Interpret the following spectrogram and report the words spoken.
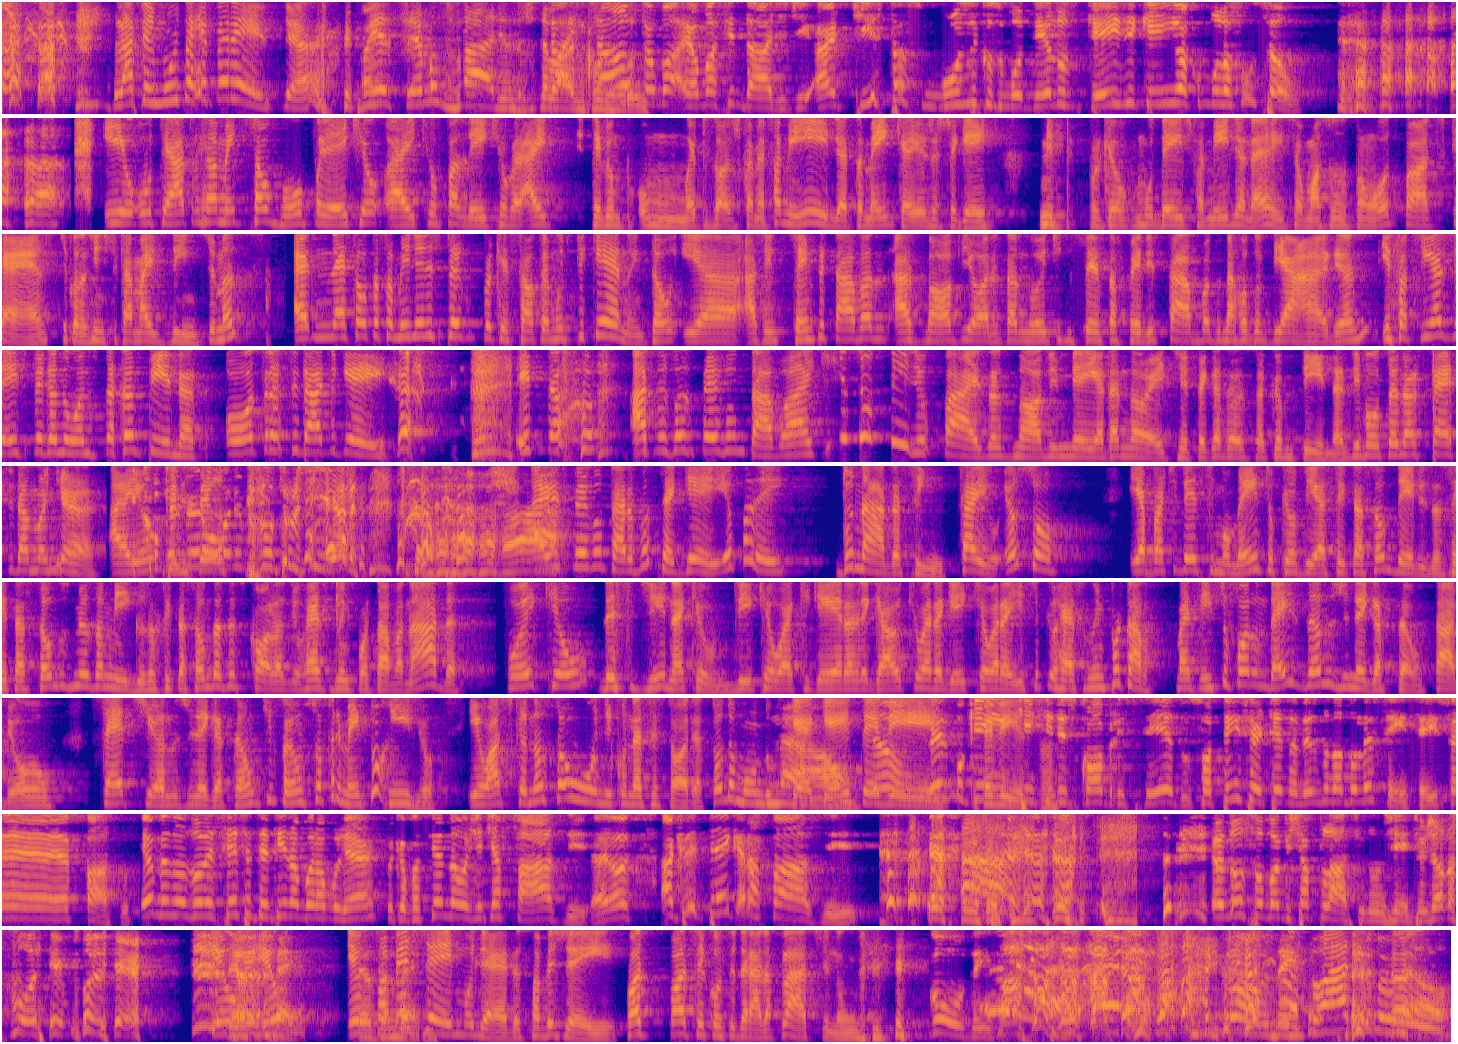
lá tem muita referência. Conhecemos vários de lá, inclusive. Salto é uma, é uma cidade de artistas, músicos, modelos gays e quem acumula função. e o teatro realmente salvou. Foi aí que eu, aí que eu falei que eu. Aí teve um, um episódio com a minha família também, que aí eu já cheguei. Me, porque eu mudei de família, né? Isso é um assunto para um outro podcast, quando a gente ficar mais íntimas. É, nessa outra família, eles perguntam, porque Salto é muito pequeno, então e a, a gente sempre tava às 9 horas da noite de sexta-feira e sábado na rodoviária. E só tinha gente pegando ônibus para Campinas, outra cidade gay. Então, as pessoas perguntavam: ai, o que, que seu filho faz às nove e meia da noite, pegando para Campinas e voltando às sete da manhã? Aí e eu comprei per... ônibus outro dia. Aí eles perguntaram: você é gay? Eu falei: do nada, assim, saiu, eu sou. E a partir desse momento que eu vi a aceitação deles, a aceitação dos meus amigos, a aceitação das escolas e o resto não importava nada, foi que eu decidi, né? Que eu vi que eu que gay era legal e que eu era gay, que eu era isso, que o resto não importava. Mas isso foram 10 anos de negação, sabe? Ou sete anos de negação, que foi um sofrimento horrível. E eu acho que eu não sou o único nessa história. Todo mundo Não. que é gay teve. Não, mesmo quem, teve quem se descobre cedo só tem certeza mesmo na adolescência. Isso é fato. Eu mesmo na adolescência tentei namorar mulher, porque eu falei assim: ah, não, gente, é fase. Aí eu acreditei que era fase. eu não sou uma bicha platinum, gente. Eu já namorei mulher. Eu, Eu eu. Eu Eu só também. beijei, mulher. Eu só beijei. Pode, pode ser considerada Platinum? Golden. Golden, Platinum não.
